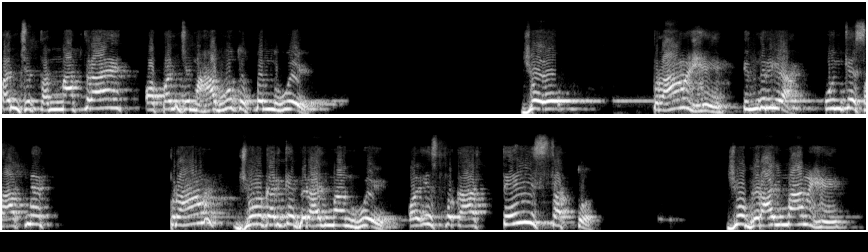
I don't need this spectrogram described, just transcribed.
पंच तन्मात्राएँ और पंच महाभूत उत्पन्न हुए। जो प्राण हैं, इंद्रिया, उनके साथ में प्राण जोड़ करके विराजमान हुए और इस प्रकार तेईस तत्व जो विराजमान हैं,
